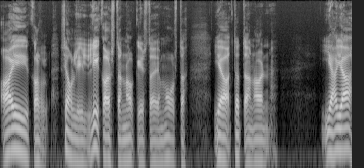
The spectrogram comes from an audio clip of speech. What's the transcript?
aika, se oli likasta nokista ja muusta. Ja tota noin, ja, ja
